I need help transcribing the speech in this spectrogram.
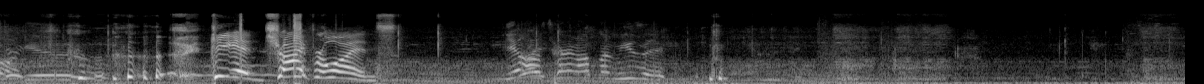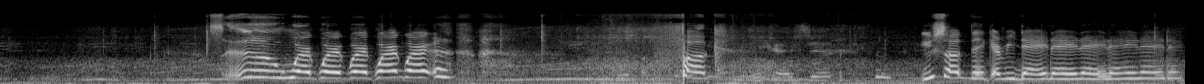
Oh. Keaton, try for once. Yeah, I'll turn off my music. Uh, work, work, work, work, work. Fuck. Yeah, shit. You suck dick every day, day, day, day, day, day.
